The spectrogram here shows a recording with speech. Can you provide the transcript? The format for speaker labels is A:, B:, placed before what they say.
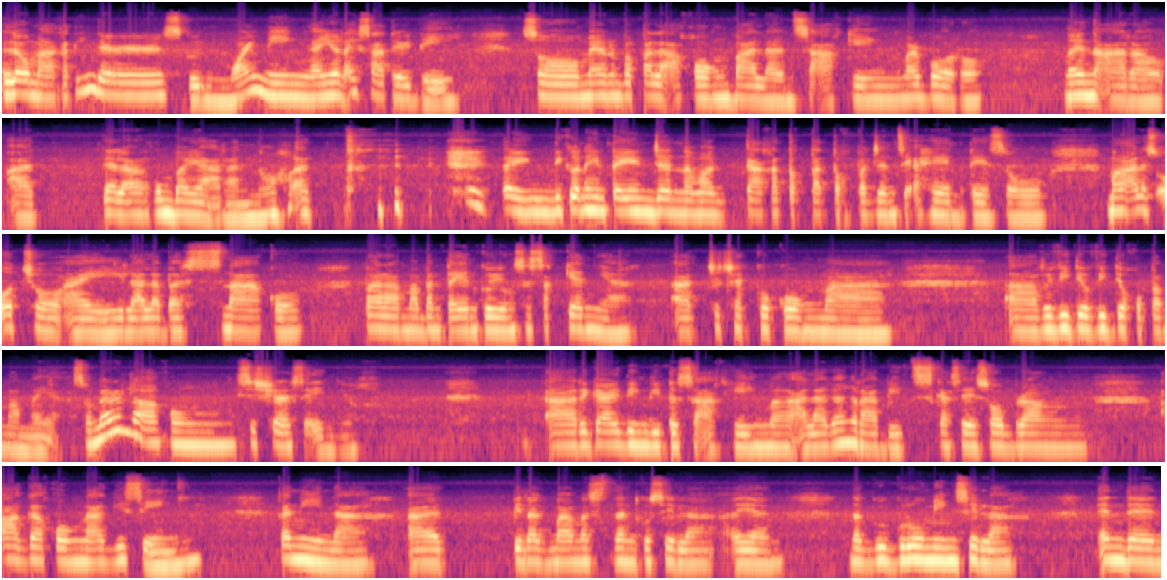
A: Hello mga katinders! Good morning! Ngayon ay Saturday. So, meron pa pala akong balance sa aking Marlboro ngayon na araw at kailangan kong bayaran, no? At ay, hindi ko nahintayin dyan na magkakatok-katok pa dyan si ahente. So, mga alas 8 ay lalabas na ako para mabantayan ko yung sasakyan niya at check ko kung ma ah, video-video ko pa mamaya. So, meron lang akong share sa inyo ah, regarding dito sa aking mga alagang rabbits kasi sobrang aga kong nagising kanina at pinagmamasdan ko sila. Ayan, nag-grooming sila. And then,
